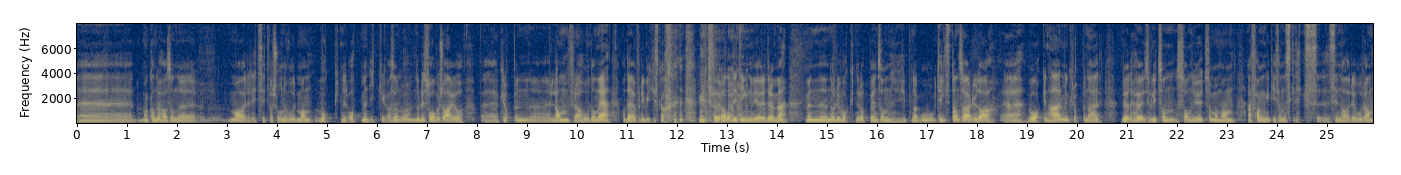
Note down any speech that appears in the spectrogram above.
Eh, man kan jo ha sånne marerittsituasjoner hvor man våkner opp, men ikke altså, Når du sover, så er jo eh, kroppen eh, lam fra hodet og ned. Og det er jo fordi vi ikke skal utføre alle de tingene vi gjør i drømme. Men eh, når du våkner opp i en sånn hypnagog tilstand, så er du da våken her, men kroppen er død høres jo litt sånn, sånn, ut, som om han er fanget i sånne skrekkscenarioer hvor han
